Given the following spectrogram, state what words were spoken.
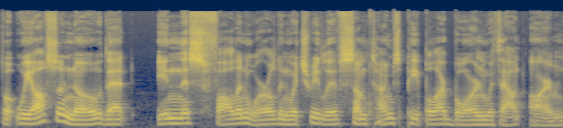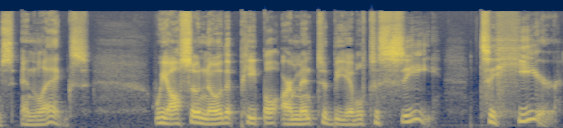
but we also know that in this fallen world in which we live, sometimes people are born without arms and legs. We also know that people are meant to be able to see, to hear,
